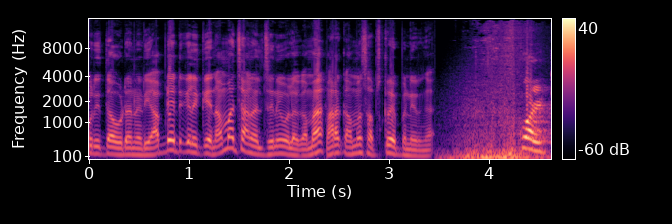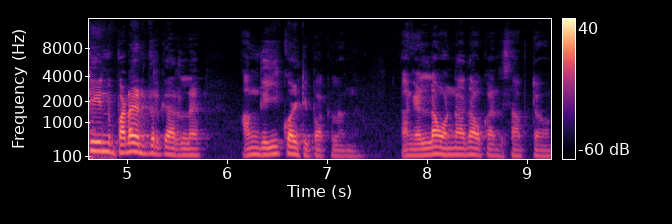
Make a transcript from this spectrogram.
குறித்த உடனடி அப்டேட்டுகளுக்கு நம்ம சேனல் சினி உலகம மறக்காம சப்ஸ்கிரைப் பண்ணிருங்க. ஈக்குவாலிட்டின்னு படம் எடுத்திருக்காருல்ல அங்கே ஈக்குவாலிட்டி பார்க்கலாங்க. நாங்கள் எல்லாம் ஒன்றா தான் உட்காந்து சாப்பிட்டோம்.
